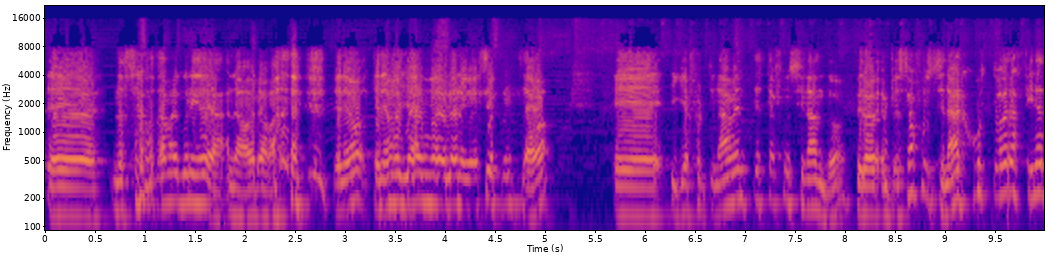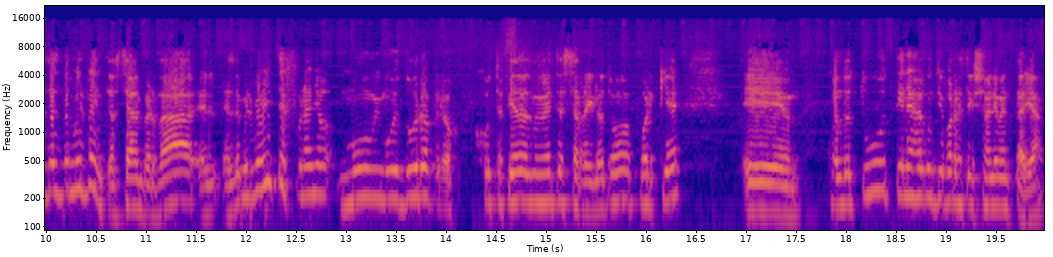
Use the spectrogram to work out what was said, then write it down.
Eh, ¿Nos damos alguna idea? No, ahora tenemos, tenemos ya un modelo de negocio pensado eh, y que afortunadamente está funcionando, pero empezó a funcionar justo ahora a fines del 2020. O sea, en verdad, el, el 2020 fue un año muy, muy duro, pero justo a fines del 2020 se arregló todo porque eh, cuando tú tienes algún tipo de restricción alimentaria,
